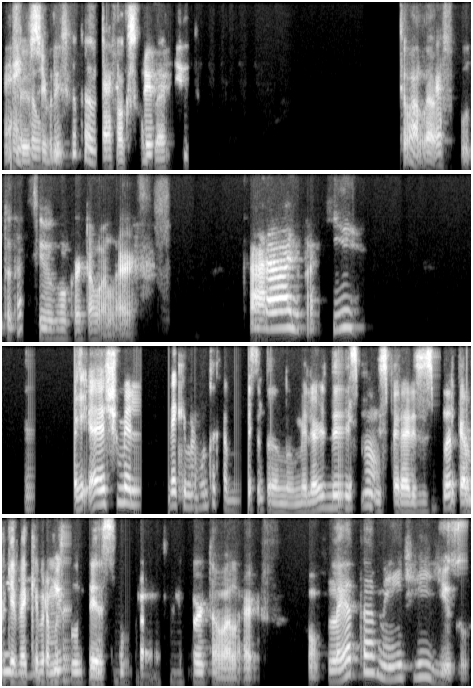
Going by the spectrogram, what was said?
É, Foi o então, por serviço isso que eu tô É, Fox completo. Seu Alars, puta, não é possível que vão cortar o Alars. Caralho, pra quê? Eu acho melhor vai quebrar muita cabeça, dando. Melhor deles Não. esperar eles explicar, porque vai quebrar muita cabeça. Cortar o Alars. Completamente ridículo.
